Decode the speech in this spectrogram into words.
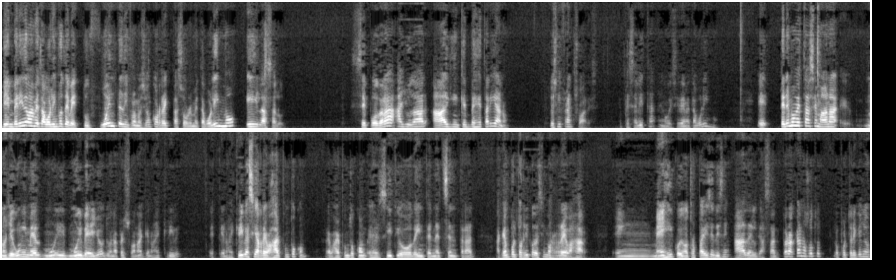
Bienvenidos a Metabolismo TV, tu fuente de información correcta sobre el metabolismo y la salud. ¿Se podrá ayudar a alguien que es vegetariano? Yo soy Frank Suárez, especialista en obesidad y metabolismo. Eh, tenemos esta semana, eh, nos llegó un email muy, muy bello de una persona que nos escribe, este, nos escribe hacia rebajar.com. Rebajar.com es el sitio de internet central. Acá en Puerto Rico decimos rebajar en México y en otros países dicen adelgazar. Pero acá nosotros, los puertorriqueños,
